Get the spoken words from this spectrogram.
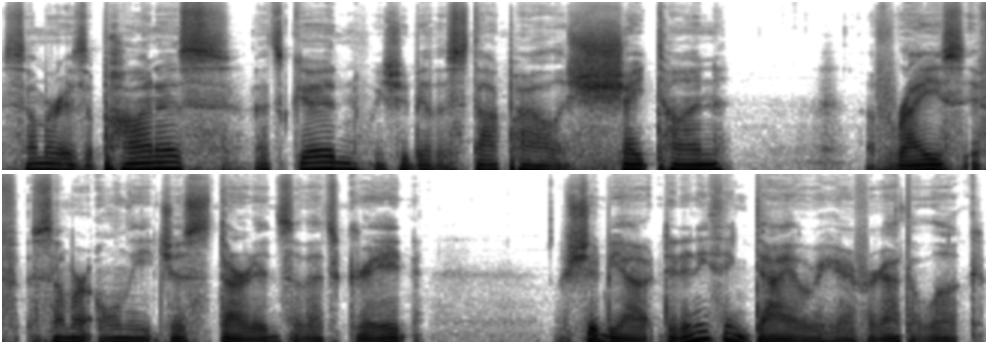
Summer is upon us. That's good. We should be able to stockpile a shite ton of rice if summer only just started, so that's great. We should be out. Did anything die over here? I forgot to look.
